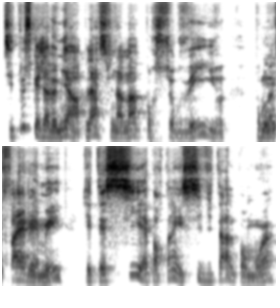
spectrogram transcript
c'est tout ce que j'avais mis en place finalement pour survivre, pour me faire aimer, qui était si important et si vital pour moi,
